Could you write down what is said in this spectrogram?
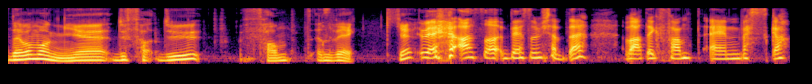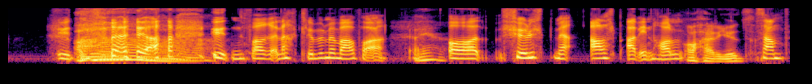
det var mange Du, fa du fant en veke? altså, det som skjedde, var at jeg fant en veske utenfor, Ah. ja, utenfor nattklubben vi var på. Og fullt med alt av innhold. Å, herregud. Sant?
